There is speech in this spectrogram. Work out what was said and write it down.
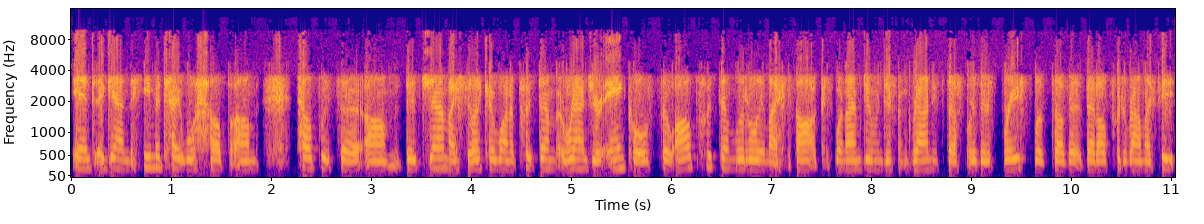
and again, the hematite will help um help with the um the gem. I feel like I want to put them around your ankles, so I'll put them literally my socks when I'm doing different grounding stuff, or there's bracelets of it that I'll put around my feet,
